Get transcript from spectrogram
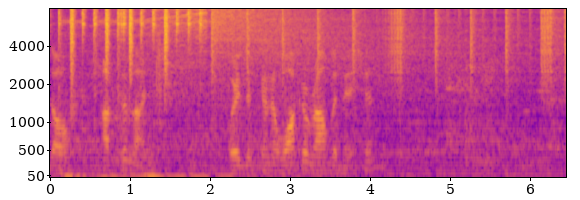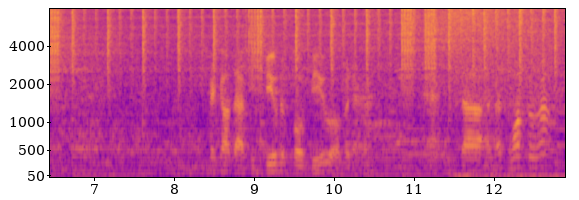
So after lunch, we're just gonna walk around Venetian. Check out that beautiful view over there. And uh, let's walk around.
